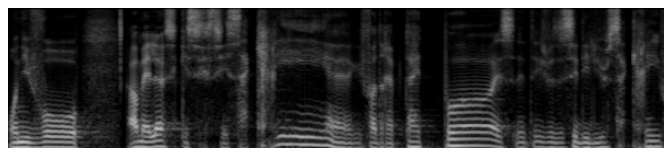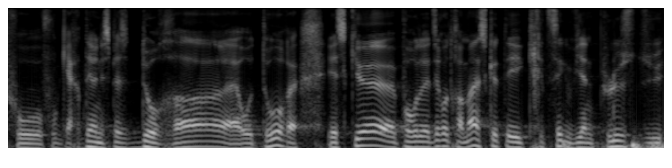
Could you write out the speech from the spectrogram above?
au, niveau. Ah, mais là, c'est sacré, euh, il faudrait peut-être pas. Je veux dire, c'est des lieux sacrés, il faut, faut, garder une espèce d'aura euh, autour. Est-ce que, pour le dire autrement, est-ce que tes critiques viennent plus du,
